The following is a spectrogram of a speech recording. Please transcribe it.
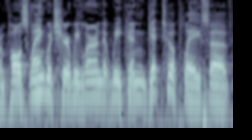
From Paul's language here, we learn that we can get to a place of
